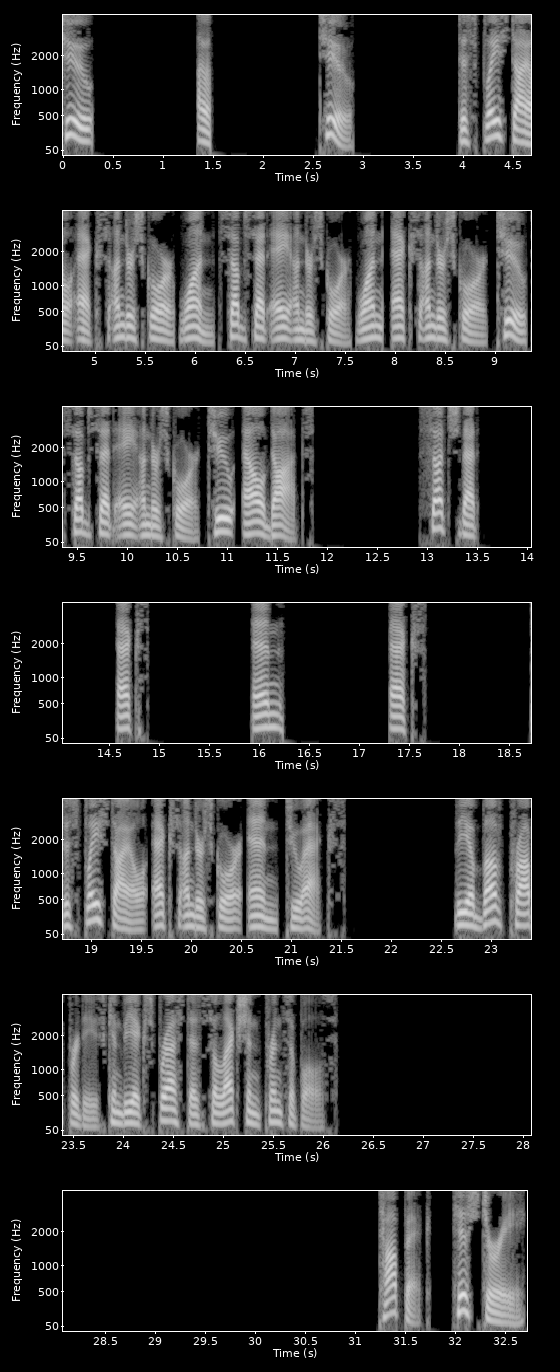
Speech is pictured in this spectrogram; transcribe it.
2 a 2 display style x underscore one subset a underscore one x underscore two subset a underscore two l dots such that x n x display style x underscore n to x. The above properties can be expressed as selection principles. Topic: History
